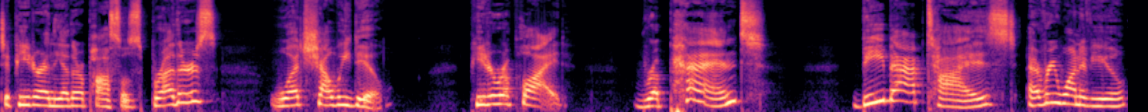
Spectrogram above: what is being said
to Peter and the other apostles, Brothers, what shall we do? Peter replied, Repent be baptized, every one of you,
